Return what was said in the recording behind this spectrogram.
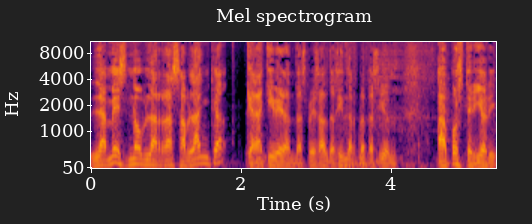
La més noble raça blanca, que d'aquí venen després altres interpretacions a posteriori,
